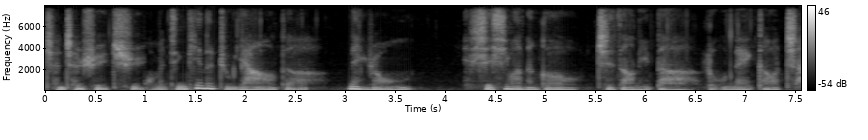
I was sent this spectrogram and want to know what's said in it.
沉沉睡去。我们今天的主要的内容，是希望能够制造你的颅内高潮，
